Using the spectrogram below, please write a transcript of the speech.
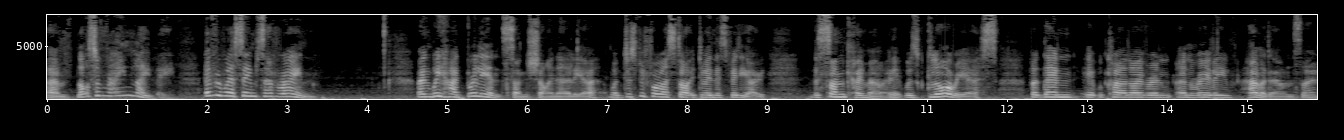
um, lots of rain lately. Everywhere seems to have rain. And we had brilliant sunshine earlier. Well, just before I started doing this video the sun came out and it was glorious but then it would cloud over and, and really hammer down so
